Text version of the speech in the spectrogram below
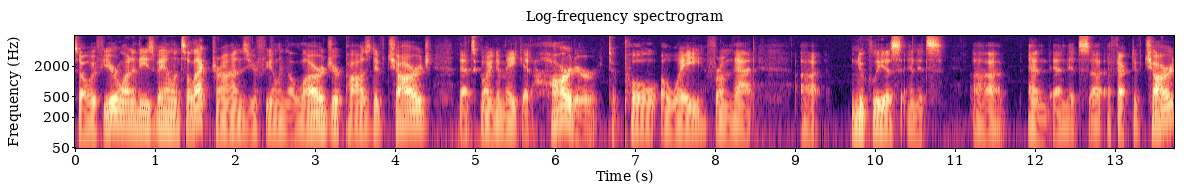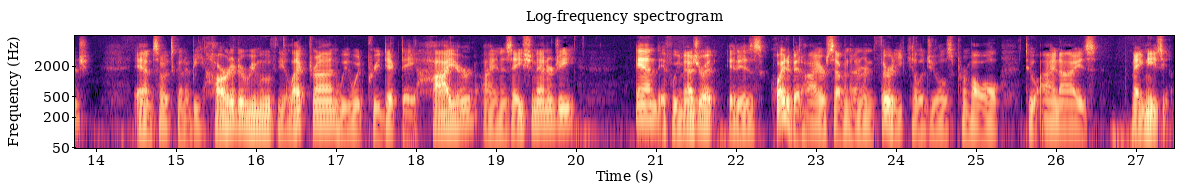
So if you're one of these valence electrons, you're feeling a larger positive charge. That's going to make it harder to pull away from that uh, nucleus and its uh, and and its uh, effective charge. And so it's going to be harder to remove the electron. We would predict a higher ionization energy. And if we measure it, it is quite a bit higher, 730 kilojoules per mole to ionize magnesium.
